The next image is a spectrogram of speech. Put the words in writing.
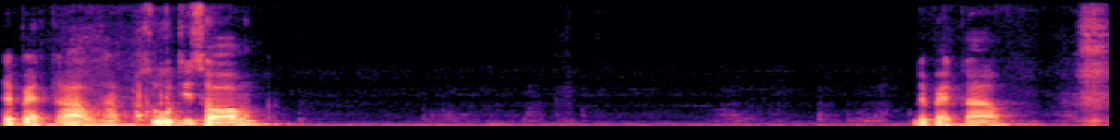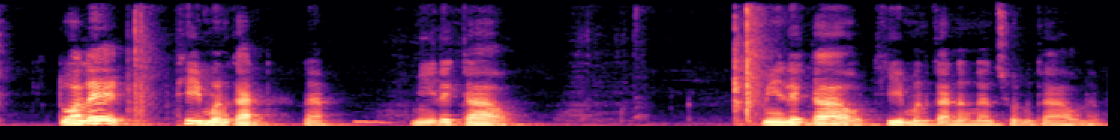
ได้ 8 9 ครับ สูตรที่ 2 ได้แปดเก้าตัวเลขที่เหมือนกันนะครับ มีเลขเก้ามีเลขเก้าที่เหมือนกันดังนั้นชนเก้านะครับ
